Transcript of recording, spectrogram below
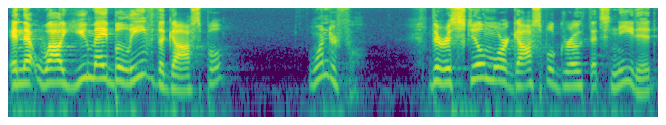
and that while you may believe the gospel, wonderful, there is still more gospel growth that's needed.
